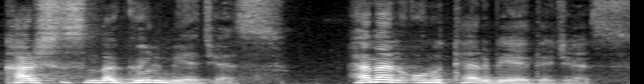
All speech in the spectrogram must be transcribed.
karşısında gülmeyeceğiz. Hemen onu terbiye edeceğiz.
